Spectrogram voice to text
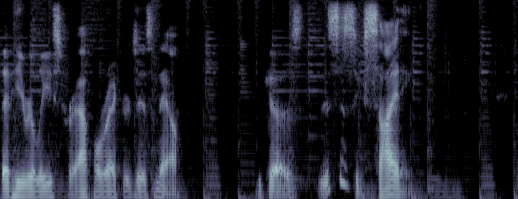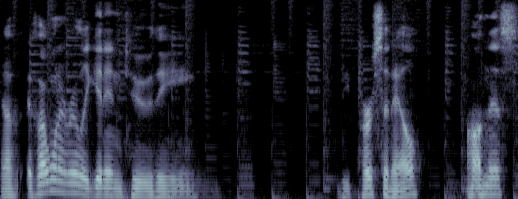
that he released for Apple Records is now. Because this is exciting. Now, if I want to really get into the the personnel on this,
